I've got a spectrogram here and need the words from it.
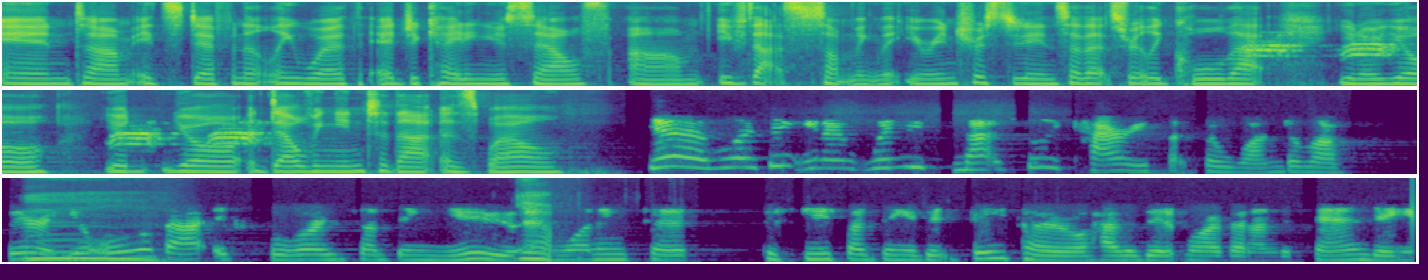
and um, it's definitely worth educating yourself um, if that's something that you're interested in so that's really cool that you know you're you're you're delving into that as well Yeah, well, I think, you know, when you naturally carry such a wanderlust spirit, you're all Mm. about exploring something new Yeah. and wanting to pursue something a bit deeper or have a bit more of an understanding.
